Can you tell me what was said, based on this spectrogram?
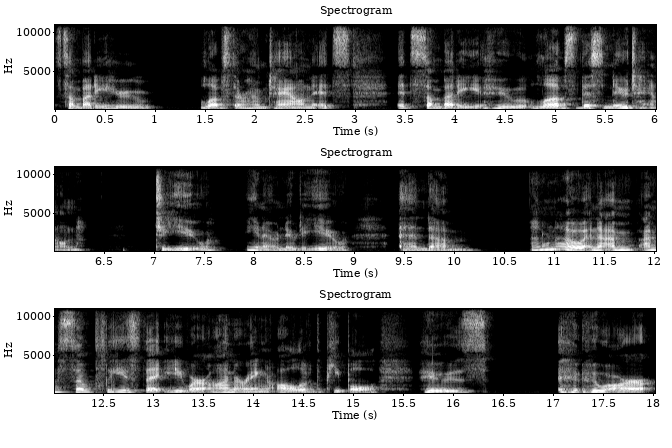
somebody who loves their hometown it's it's somebody who loves this new town to you you know new to you and um I don't know, and I'm I'm so pleased that you are honoring all of the people who's who who are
